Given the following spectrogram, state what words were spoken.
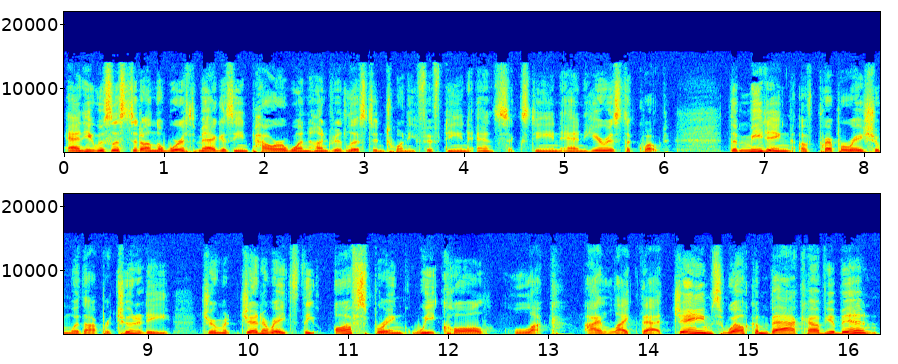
and he was listed on the Worth Magazine Power 100 list in 2015 and 16. And here is the quote. The meeting of preparation with opportunity generates the offspring we call luck. I like that. James, welcome back. How have you been?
